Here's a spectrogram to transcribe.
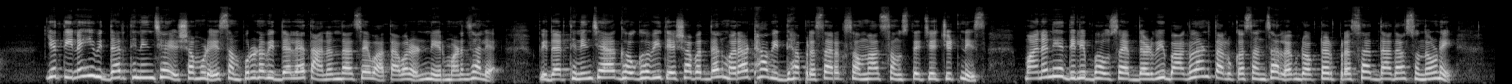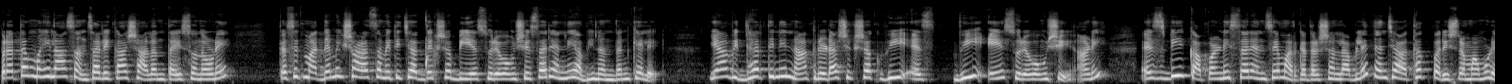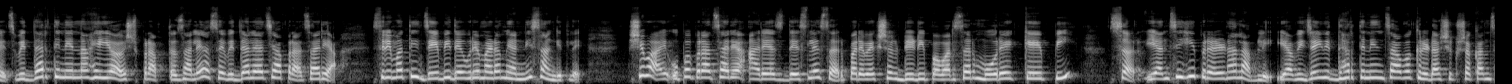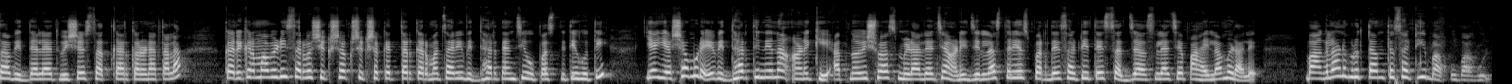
या तीनही विद्यार्थिनींच्या यशामुळे संपूर्ण विद्यालयात आनंदाचे वातावरण निर्माण झाले आहे. विद्यार्थिनींच्या या घवघवीत यशाबद्दल मराठा विद्या प्रसारक संवाद संस्थेचे चिटणीस माननीय दिलीप भाऊसाहेब दळवी बागलाण तालुका संचालक डॉक्टर प्रसाद दादा सोनवणे प्रथम महिला संचालिका शालनताई सोनवणे तसेच माध्यमिक शाळा समितीचे अध्यक्ष बी. एस. सूर्यवंशी सर यांनी अभिनंदन केले. या विद्यार्थिनींना क्रीडा शिक्षक V. S. V. A. Suryavanshi आणि एस डी कापडणी सर यांचे मार्गदर्शन लाभले. त्यांच्या अथक परिश्रमामुळेच विद्यार्थिनींना हे यश प्राप्त झाले असे विद्यालयाच्या प्राचार्या श्रीमती जे बी देवरे मॅडम यांनी सांगितले. शिवाय उपप्राचार्य आर एस देसले सर पर्यवेक्षक D D Pawar sir More K P sir यांचीही प्रेरणा लाभली. या विजयी विद्यार्थिनींचा व क्रीडा शिक्षकांचा विद्यालयात विशेष सत्कार करण्यात आला. कार्यक्रमावेळी सर्व शिक्षक शिक्षकेतर कर्मचारी विद्यार्थ्यांची उपस्थिती होती. या यशामुळे विद्यार्थिनींना आणखी आत्मविश्वास मिळाल्याचे आणि जिल्हास्तरीय स्पर्धेसाठी ते सज्ज असल्याचे पाहायला मिळाले. बागलाण वृत्तांतसाठी बापू बागुल.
